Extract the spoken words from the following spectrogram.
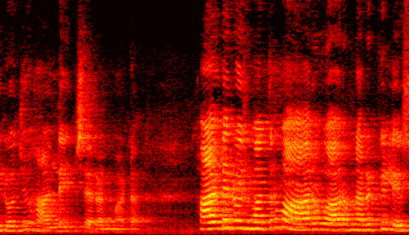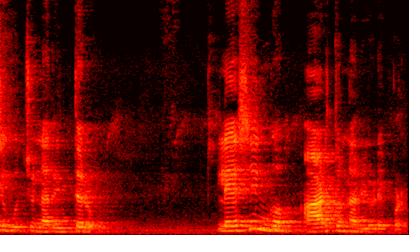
ఈరోజు హాలిడే ఇచ్చారనమాట హాలిడే రోజు మాత్రం ఆరు ఆరున్నరకి లేచి కూర్చున్నారు ఇద్దరు. లేచి ఇంకో ఆడుతున్నారు ఇప్పుడు.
